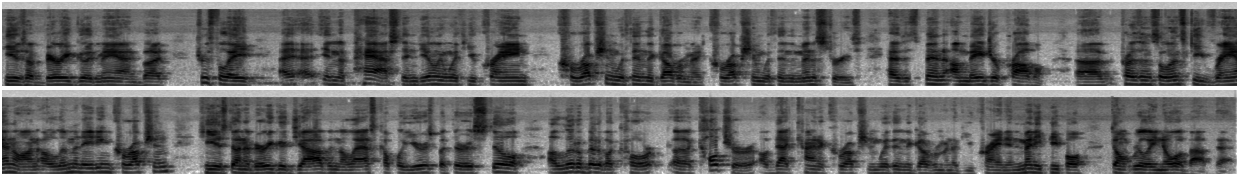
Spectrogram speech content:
He is a very good man, but truthfully, in the past, in dealing with Ukraine corruption within the government, corruption within the ministries has been a major problem. Uh, President Zelensky ran on eliminating corruption. He has done a very good job in the last couple of years, but there is still a little bit of a uh, culture of that kind of corruption within the government of Ukraine, and many people don't really know about that.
